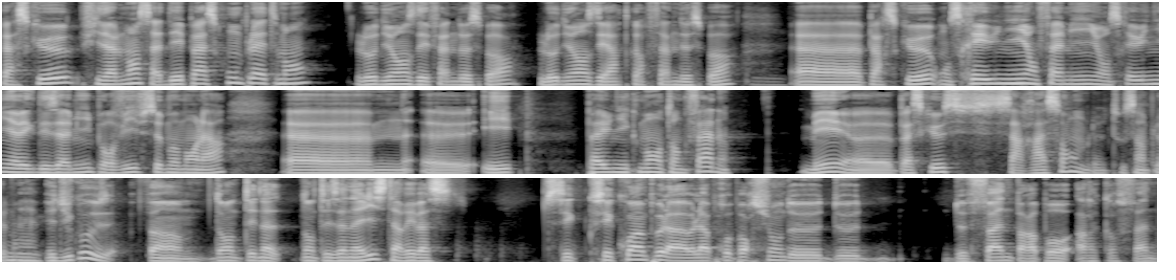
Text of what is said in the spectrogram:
parce que finalement, ça dépasse complètement l'audience des fans de sport, l'audience des hardcore fans de sport, euh, parce que on se réunit en famille, on se réunit avec des amis pour vivre ce moment-là, euh, euh, et pas uniquement en tant que fan, mais euh, parce que ça rassemble tout simplement. Ouais. Et du coup, enfin, dans tes, dans tes analyses, t'arrives à. C'est c'est quoi un peu la, la proportion de, de, de fans par rapport aux hardcore fans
